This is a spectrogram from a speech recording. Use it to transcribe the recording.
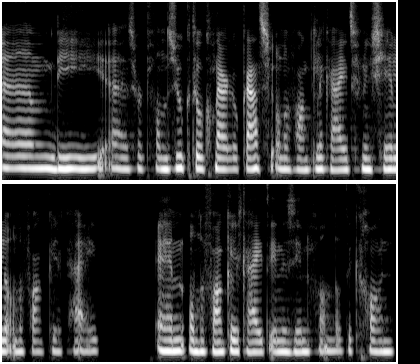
Um, die uh, soort van zoektocht naar locatie-onafhankelijkheid, financiële onafhankelijkheid. En onafhankelijkheid in de zin van dat ik gewoon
